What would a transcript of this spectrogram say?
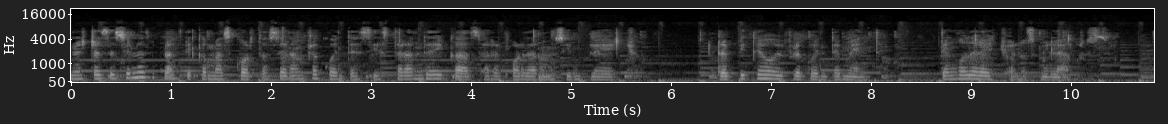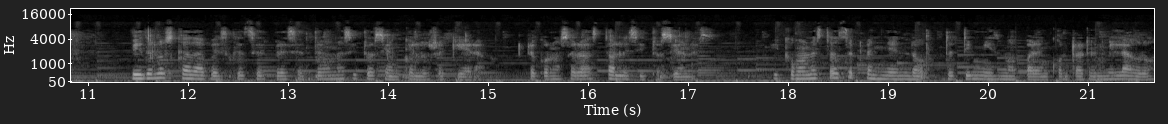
Nuestras sesiones de práctica más cortas serán frecuentes y estarán dedicadas a recordar un simple hecho. Repite hoy frecuentemente. Tengo derecho a los milagros. Pídelos cada vez que se presente una situación que los requiera. Reconocerás tales situaciones. Y como no estás dependiendo de ti mismo para encontrar el milagro,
